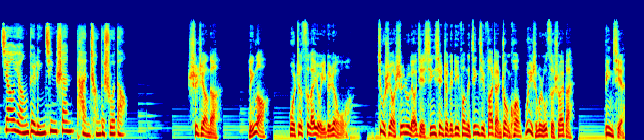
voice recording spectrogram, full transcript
骄阳对林青山坦诚的说道：“是这样的，林老，我这次来有一个任务。”就是要深入了解新县这个地方的经济发展状况为什么如此衰败，并且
